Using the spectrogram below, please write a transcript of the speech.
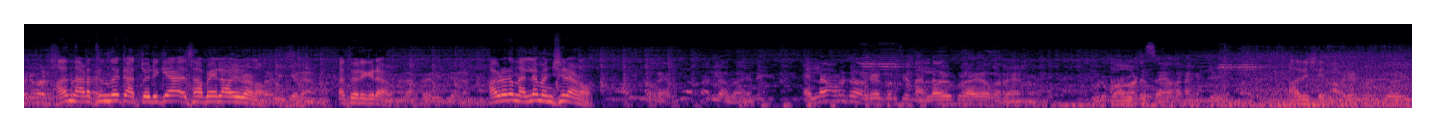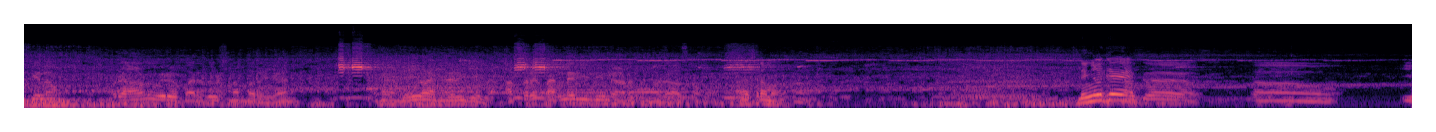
ഒരു വർഷം അത് നടത്തുന്നത് കത്തോലിക്ക സഭയിലെ ആളുകളാണോ? കത്തോലിക്കരാണ്. കത്തോലിക്കരാണ്. അവരൊക്കെ നല്ല മനുഷ്യരാണോ? നല്ലതാ എനിക്ക് എല്ലാവർക്കും അവരെക്കുറിച്ച് നല്ല അഭിപ്രായം പറയാനുണ്ട്. ഒരുപാട് സേവനങ്ങൾ ചെയ്യുന്നു. അത് ശരി അവരെക്കുറിച്ച് ഒരിക്കലും ഒരാൾ ഒരു പരദൂഷണം പറയാൻ ദൈവം അനുവദിക്കില്ല. അത്രയും നല്ല രീതിയിൽ നടക്കുന്ന ഒരു ആശ്രമം. ആശ്രമമാണ് നിങ്ങൾക്ക് ഈ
